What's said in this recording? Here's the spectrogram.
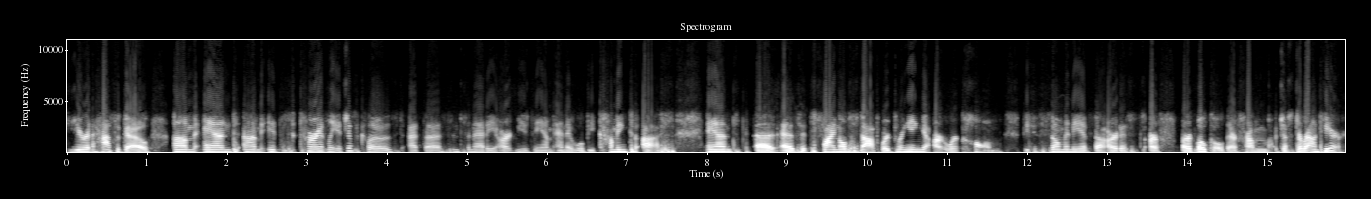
year and a half ago, um, and um, it's currently it just closed at the Cincinnati Art Museum, and it will be coming to us. And uh, as its final stop, we're bringing the artwork home because so many of the artists are are local; they're from just around here.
